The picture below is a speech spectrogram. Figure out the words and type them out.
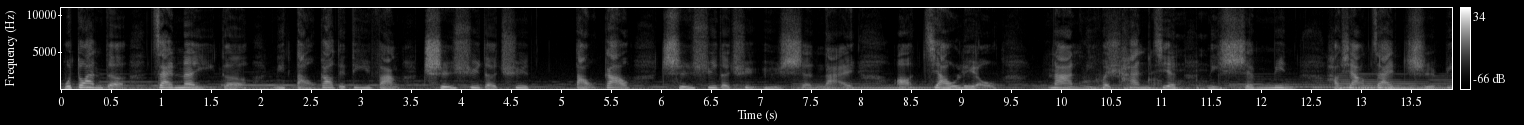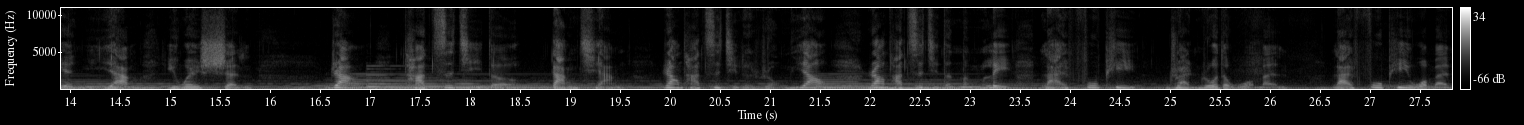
不断的在那一个你祷告的地方，持续的去祷告，持续的去与神来啊、交流，那你会看见你生命好像在质变一样，因为神让他自己的刚强，让他自己的荣耀，让他自己的能力来复辟软弱的我们，来复辟我们。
